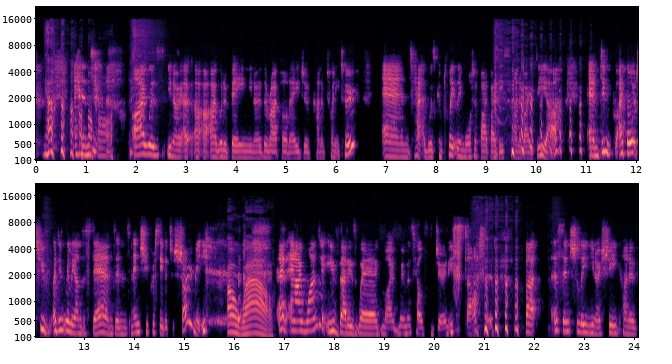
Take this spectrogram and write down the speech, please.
and I was you know I, I, would have been you know the ripe old age of kind of 22 and was completely mortified by this kind of idea and didn't I thought she I didn't really understand and, and then she proceeded to show me. Oh wow. And and I wonder if that is where my women's health journey started. But essentially, you know, she kind of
